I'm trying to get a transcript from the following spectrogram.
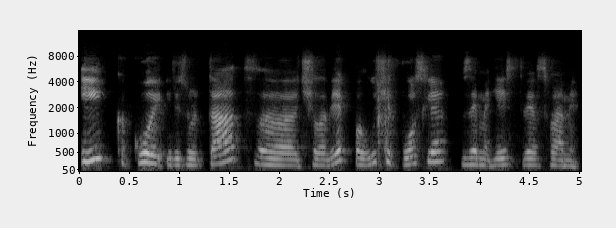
и какой результат э, человек получит после взаимодействия с вами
